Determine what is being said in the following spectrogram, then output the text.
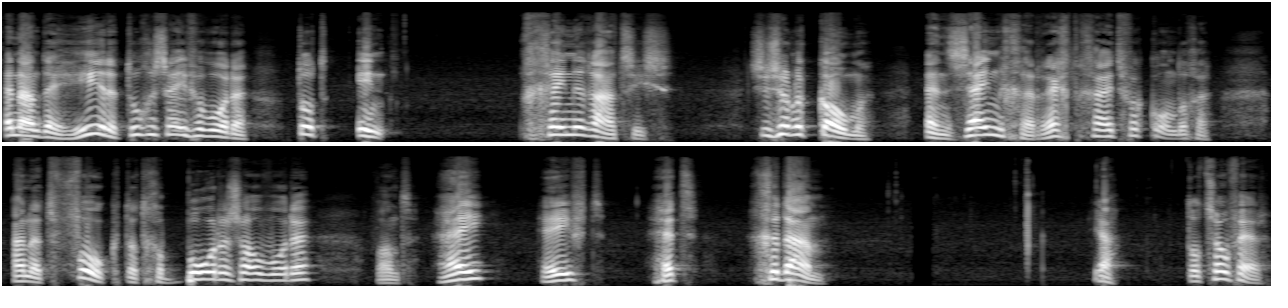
en aan de Heere toegeschreven worden tot in generaties. Ze zullen komen en zijn gerechtigheid verkondigen aan het volk dat geboren zal worden, want hij heeft het gedaan. Ja, tot zover.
